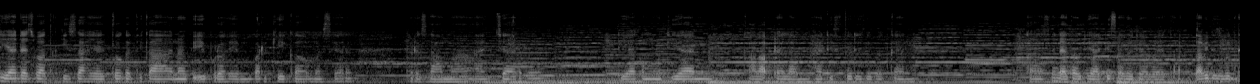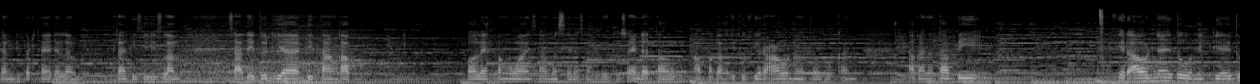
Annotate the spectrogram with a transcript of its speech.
Jadi ada suatu kisah yaitu ketika Nabi Ibrahim pergi ke Mesir bersama Hajar, dia kemudian kalau dalam hadis itu disebutkan uh, saya tidak tahu di hadis atau di apa tapi disebutkan dipercaya dalam tradisi Islam saat itu dia ditangkap oleh penguasa Mesir saat itu. Saya tidak tahu apakah itu Firaun atau bukan. Akan tetapi Firaunnya itu unik. Dia itu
